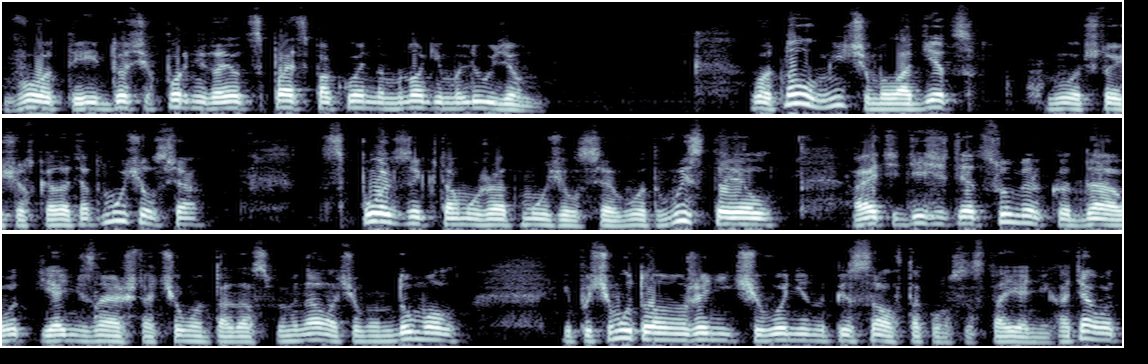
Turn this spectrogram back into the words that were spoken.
вот, и до сих пор не дает спать спокойно многим людям. Вот, ну, Ницше молодец, вот, что еще сказать, отмучился, с пользой к тому же отмучился, вот, выстоял, а эти 10 лет сумерка, да, вот я не знаю, что, о чем он тогда вспоминал, о чем он думал, и почему-то он уже ничего не написал в таком состоянии. Хотя вот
